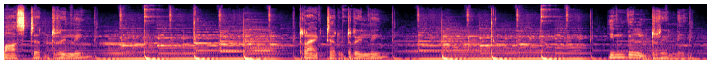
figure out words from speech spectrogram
Master drilling tractor drilling inwell drilling.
